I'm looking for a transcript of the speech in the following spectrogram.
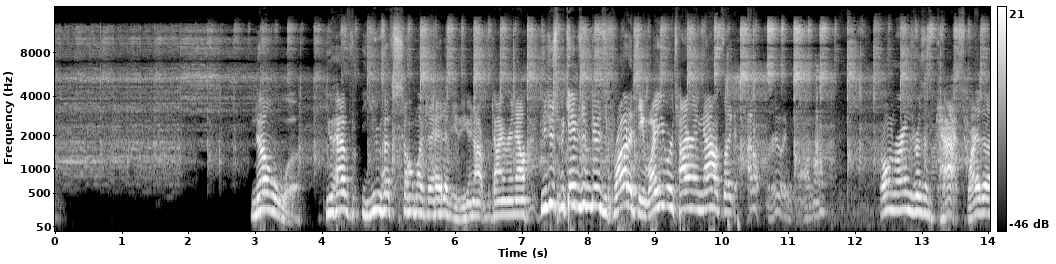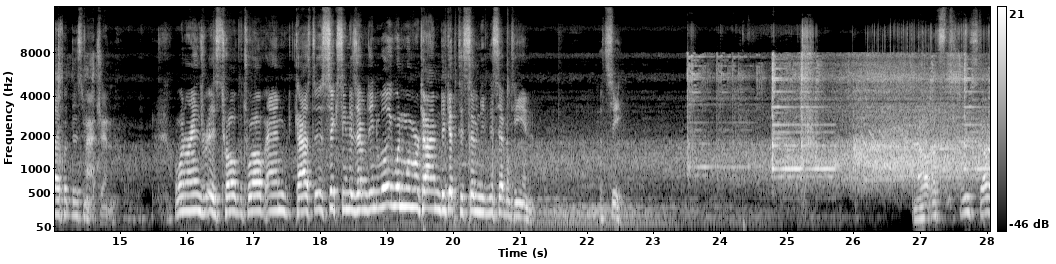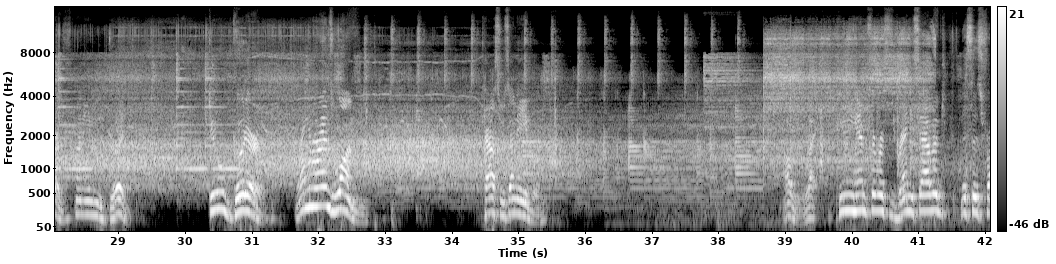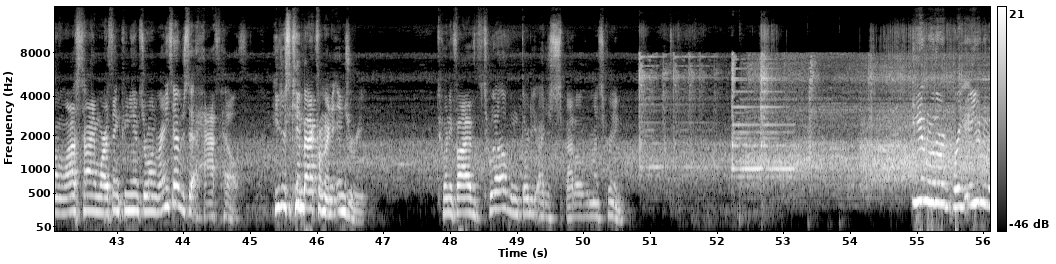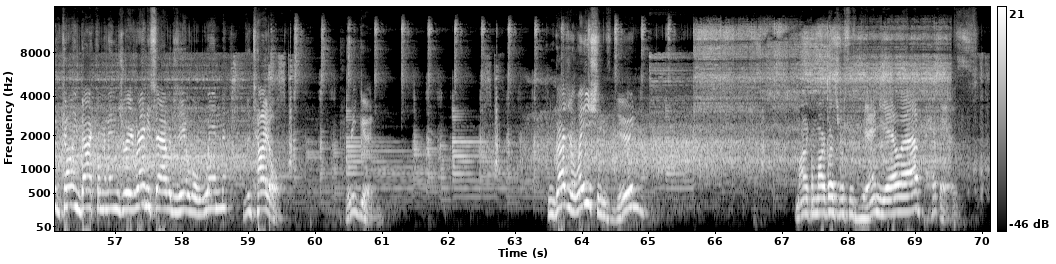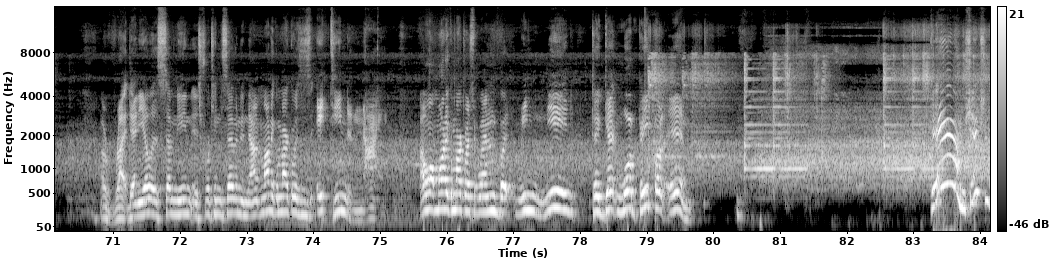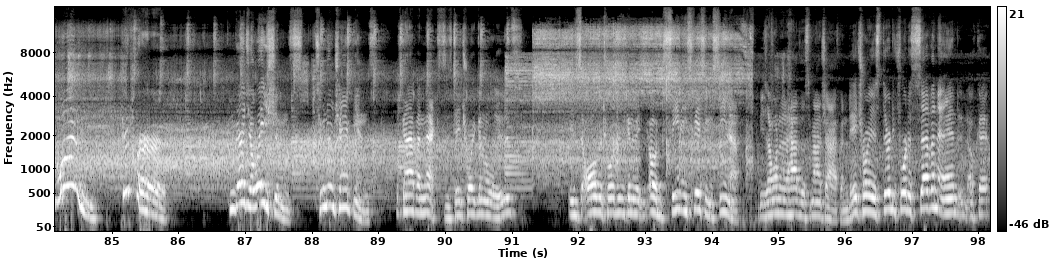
No! You have you have so much ahead of you. You're not retiring now. You just became some dude's prodigy. Why are you retiring now? It's like I don't really wanna. Roman Reigns versus Cass. Why did I put this match in? One Reigns is 12 to 12, and Cass is 16 to 17. Will he win one more time to get to 17 to 17? Let's see. No, that's three stars. It's not even good. Do gooder. Roman Reigns won. Cass was unable. Alright. Puny Hamster versus Randy Savage. This is from last time where I think Puny Hamster won. Randy Savage is at half health. He just came back from an injury. 25, 12, and 30. I just spat all over my screen. Even with, even with coming back from an injury, Randy Savage is able to win the title. Pretty good. Congratulations, dude. Monica Marquez versus Daniela Perez. Alright, Daniela is 17, is 14 to 7, and now Monica Marquez is 18 to 9. I want Monica Marquez to win, but we need to get more people in. Damn, she actually won! Good for her. Congratulations. Two new champions. What's gonna happen next? Is Detroit gonna lose? Is all the Troyans gonna be... Oh, Cena, he's facing Cena. Because I wanted to have this match happen. Detroit is 34 to 7, and... Okay.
